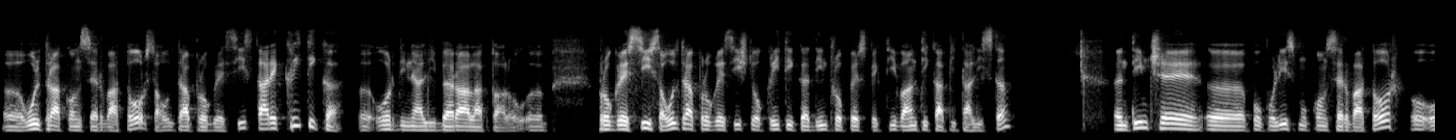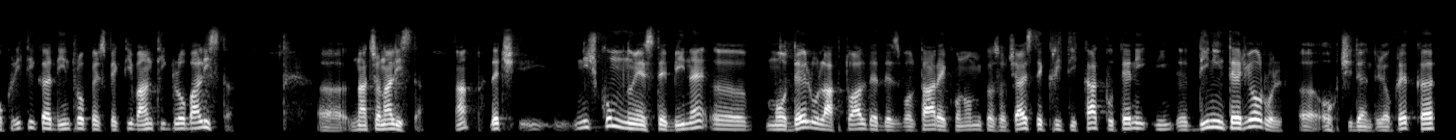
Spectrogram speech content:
uh, ultraconservator sau ultraprogresist, care critică uh, ordinea liberală actuală. Uh, progresiști sau ultraprogresiști o critică dintr-o perspectivă anticapitalistă, în timp ce uh, populismul conservator o, o critică dintr-o perspectivă antiglobalistă, uh, naționalistă. Da? Deci, nici cum nu este bine, uh, modelul actual de dezvoltare economică-socială este criticat puternic din interiorul uh, Occidentului. Eu cred că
